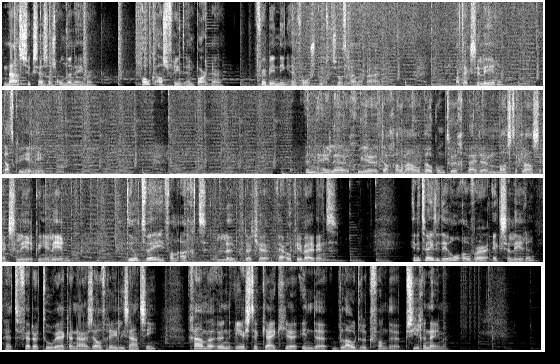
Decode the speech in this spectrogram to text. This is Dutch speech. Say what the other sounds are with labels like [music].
naast succes als ondernemer ook als vriend en partner verbinding en voorspoed zult gaan ervaren. Want excelleren, dat kun je leren. Een hele goede dag allemaal. Welkom terug bij de Masterclass Excelleren kun je leren. Deel 2 van 8. Leuk dat je er ook weer bij bent. In het tweede deel over excelleren, het verder toewerken naar zelfrealisatie, gaan we een eerste kijkje in de blauwdruk van de psyche nemen.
